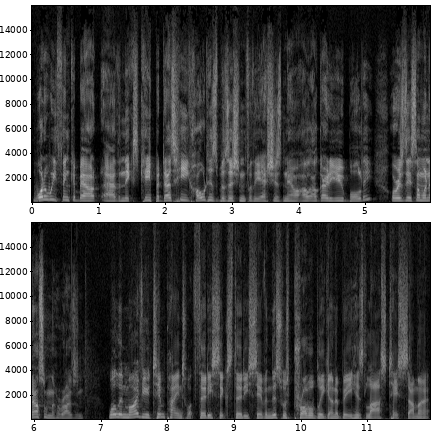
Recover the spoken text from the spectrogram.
What do we think about uh, the next keeper? Does he hold his position for the Ashes now? I'll, I'll go to you, Baldy, or is there someone else on the horizon? Well, in my view, Tim Paine's what, 36, 37. This was probably going to be his last test summer,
